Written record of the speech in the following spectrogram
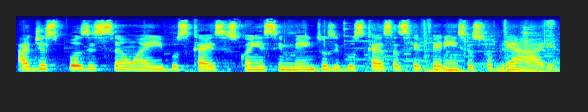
à disposição aí buscar esses conhecimentos e buscar essas referências sobre a área.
